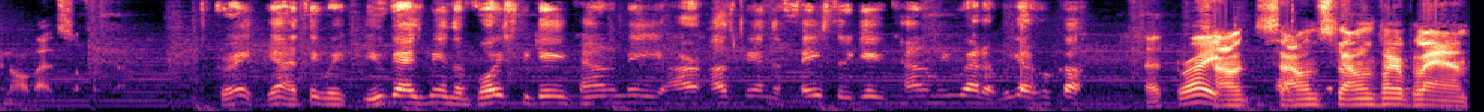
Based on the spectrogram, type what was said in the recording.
and all that stuff like that. Great. Yeah, I think we you guys being the voice of the gig economy, our us being the face of the gig economy, we got to we got to hook up. that's right. Sounds sounds sounds like a plan.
